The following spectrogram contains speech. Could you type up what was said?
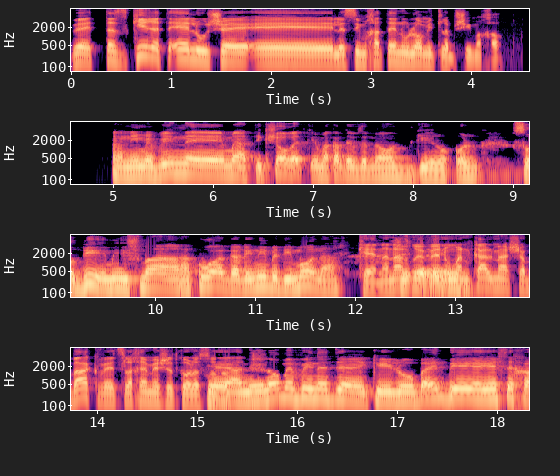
ותזכיר את אלו שלשמחתנו אה, לא מתלבשים מחר. אני מבין uh, מהתקשורת, כי מכבי זה מאוד כאילו הכל סודי, מי ישמע הכור הגרעיני בדימונה. כן, אנחנו ש... הבאנו מנכ"ל מהשב"כ ואצלכם יש את כל הסודות. כן, אני לא מבין את זה, כאילו ב-NBA יש לך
